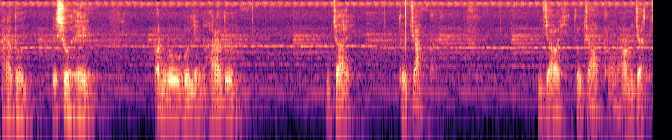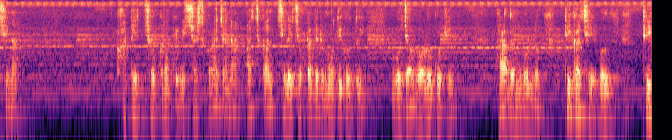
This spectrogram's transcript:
হারাধন, এসো, হে। পানুবাবু বললেন, হারাধন, যাই, তো যাক, যাই, তো যাক আমি যাচ্ছি না। খাটের ছোকরাকে বিশ্বাস করা যায় না, আজকাল ছেলে ছোকরাদের মতিগতি বোঝা বড় কঠিন। হারাধন বলল, ঠিক আছে, বল, ঠিক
